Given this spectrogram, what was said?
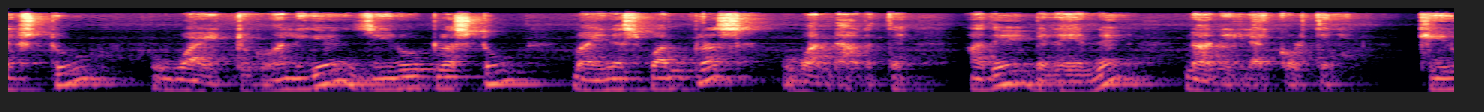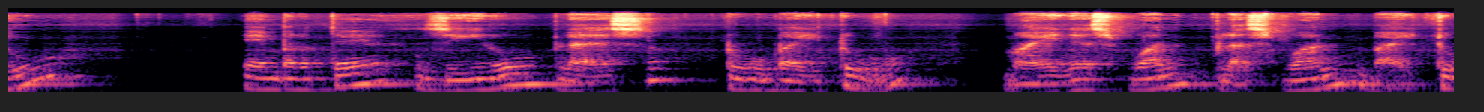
X two Y two ಅಲ್ಲಿಗೆ zero plus two minus one plus one ಆಗುತ್ತೆ. ಅದೇ ಬೆಲೆಯನ್ನೇ ನಾನು ಇಲ್ಲಿ ಹಾಕ್ಕೊಳ್ತೀನಿ. ಕ್ಯೂ ಏನು ಬರುತ್ತೆ? Zero plus two by two minus one plus one by two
